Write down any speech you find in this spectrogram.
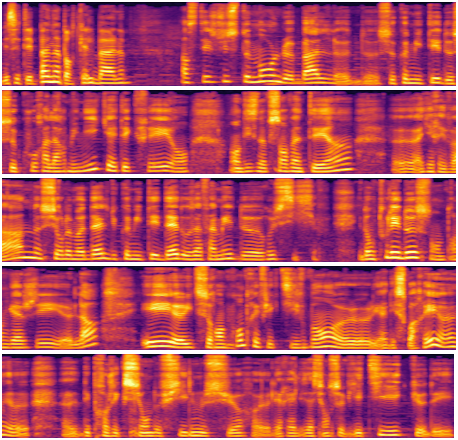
Mais c'était pas n'importe quel bal. C'était justement le bal de ce comité de secours à l'Arménie qui a été créé en, en 1921 euh, à Yerevan sur le modèle du comité d'aide aux affamés de Russie. Et donc tous les deux sont engagés euh, là et euh, ils se rencontrent effectivement. a des soirées, hein, des projections de films sur les réalisations soviétiques, des,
